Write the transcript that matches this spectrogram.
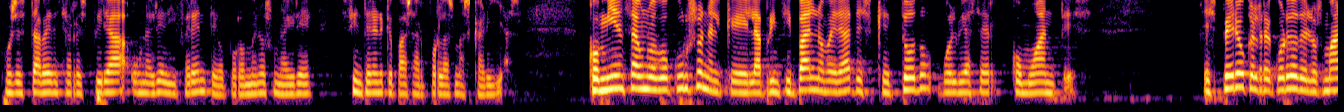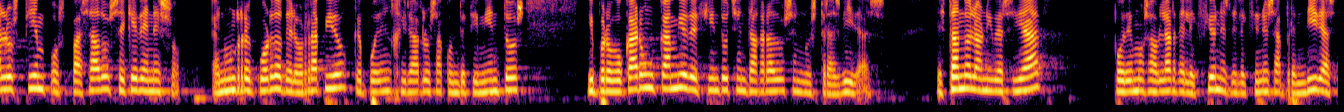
pues esta vez se respira un aire diferente, o por lo menos un aire sin tener que pasar por las mascarillas. Comienza un nuevo curso en el que la principal novedad es que todo vuelve a ser como antes. Espero que el recuerdo de los malos tiempos pasados se quede en eso, en un recuerdo de lo rápido que pueden girar los acontecimientos y provocar un cambio de 180 grados en nuestras vidas. Estando en la universidad podemos hablar de lecciones, de lecciones aprendidas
